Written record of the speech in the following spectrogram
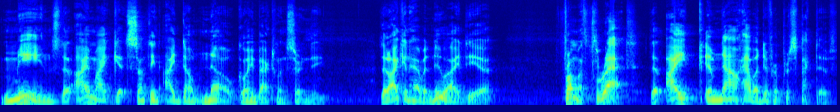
means that I might get something I don't know, going back to uncertainty. That I can have a new idea from a threat that I am now have a different perspective.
